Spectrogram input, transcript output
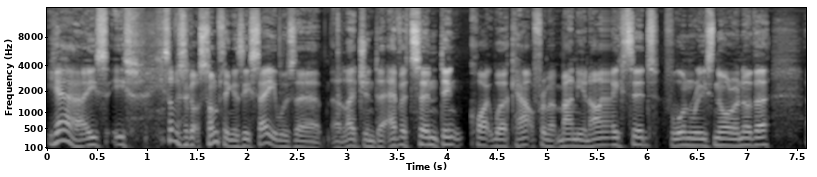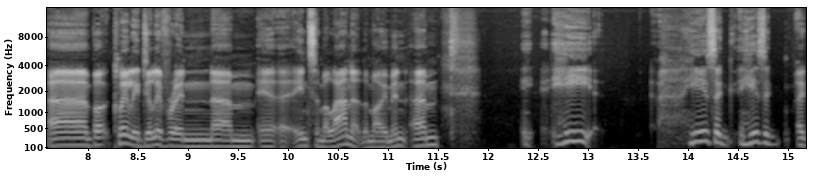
Yeah, he's he's, he's obviously got something. As he say, he was a, a, legend at Everton. Didn't quite work out for him at Man United for one reason or another, uh, but clearly delivering um, into Milan at the moment. Um, he he is a he is a, a,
